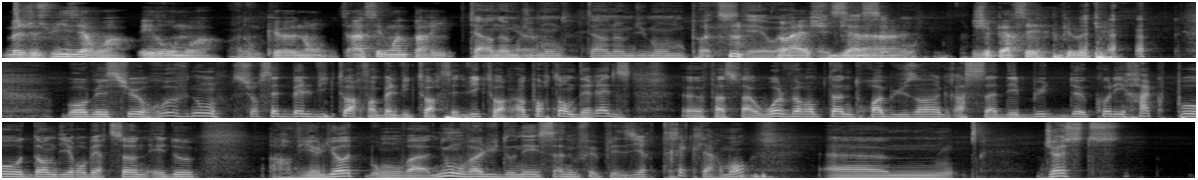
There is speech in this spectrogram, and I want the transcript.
Bah, je suis isérois et. Voilà. Donc, euh, non, assez loin de Paris. T'es un Et, homme euh, du monde. T'es un homme du monde, mon pote. Et ouais, Ouais, je suis bien, assez euh, beau. J'ai percé, que veux-tu? Bon, messieurs, revenons sur cette belle victoire. Enfin, belle victoire, cette victoire importante des Reds euh, face à Wolverhampton, 3 buts 1 grâce à des buts de Cody Hakpo, d'Andy Robertson et de Harvey Elliott. Bon, on va, nous, on va lui donner, ça nous fait plaisir, très clairement. Euh, just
